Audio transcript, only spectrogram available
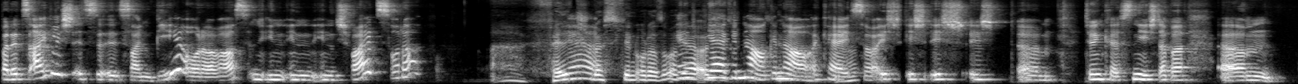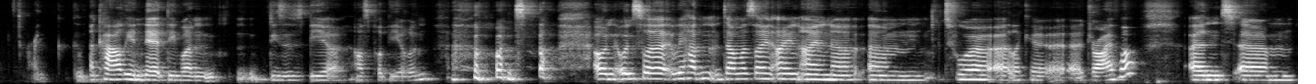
But it's eigentlich, it's, it's ein Bier oder was? In, in, in, Schweiz, oder? Ah, Feldschlösschen yeah. oder sowas? Ja, ja genau, genau. Okay, ja. so ich, ich, ich, ich ähm, trinke es nicht, aber ähm, Kali und Ned, die wollen dieses Bier ausprobieren. und, und unsere, wir hatten damals ein, ein, eine um, Tour, uh, like a, a, driver. Und um,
